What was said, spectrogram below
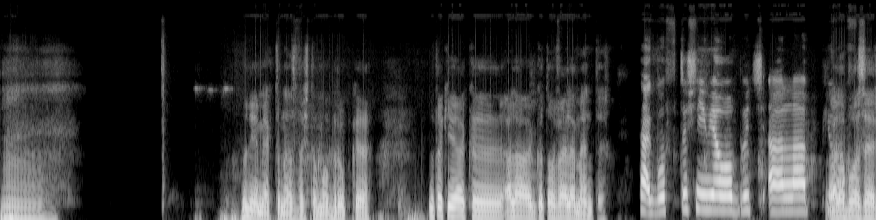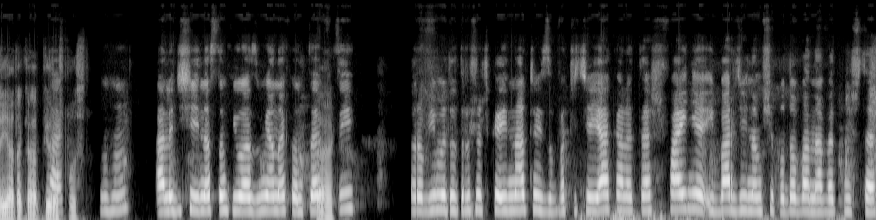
Hmm. No nie wiem jak to nazwać, tą obróbkę. No takie jak y, ala gotowe elementy. Tak, bo wcześniej miało być ala pióro, Ale błazeria, taka pióro Tak. w pust. mhm. ale dzisiaj nastąpiła zmiana koncepcji. Robimy to troszeczkę inaczej, zobaczycie jak, ale też fajnie i bardziej nam się podoba nawet niż te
